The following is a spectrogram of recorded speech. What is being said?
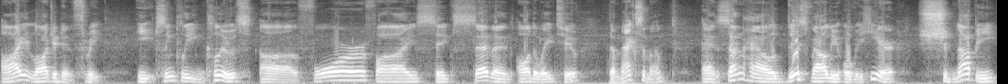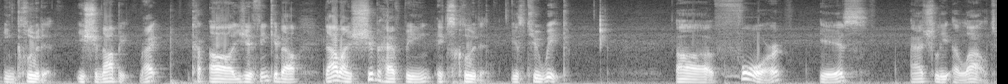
i larger than 3. It simply includes uh, 4, 5, 6, 7, all the way to the maximum. And somehow this value over here should not be included. It should not be, right? Uh, you should think about that one should have been excluded. It's too weak. Uh, 4 is actually allowed.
